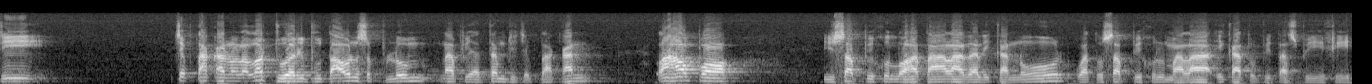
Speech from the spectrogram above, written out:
diciptakan oleh Allah 2000 tahun sebelum Nabi Adam diciptakan. Lah apa? Yusabbihullah ta'ala dzalikan nur wa tusabbihul malaikatu bitasbihi.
